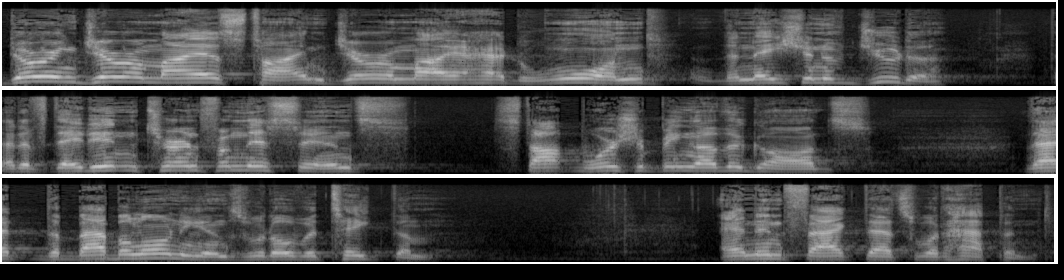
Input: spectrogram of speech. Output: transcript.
during Jeremiah's time, Jeremiah had warned the nation of Judah that if they didn't turn from their sins, stop worshiping other gods, that the Babylonians would overtake them. And in fact, that's what happened.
